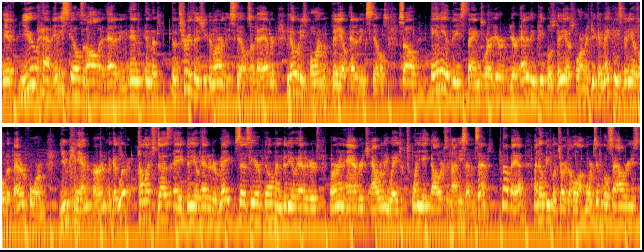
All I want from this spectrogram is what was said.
If you have any skills at all in editing and, and the, the truth is you can learn these skills okay? Every nobody's born with video editing skills. So any of these things where you're you're editing people's videos for them if you can make these videos a little bit better for them you can earn a good living. How much does a video editor make? It says here film and video editors earn an average hourly wage of $28.97 not bad. I know people that charge a whole lot more. Typical salaries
